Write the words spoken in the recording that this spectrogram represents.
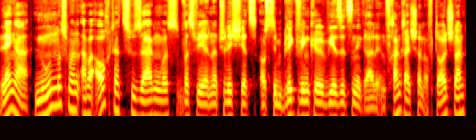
länger. Nun muss man aber auch dazu sagen, was, was wir natürlich jetzt aus dem Blickwinkel, wir sitzen hier gerade in Frankreich, schon auf Deutschland.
